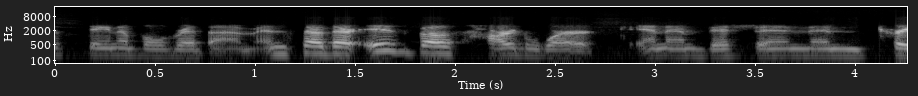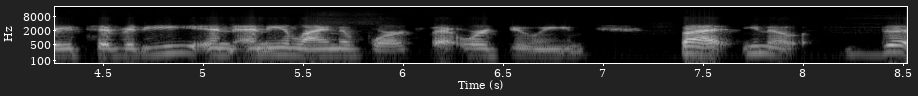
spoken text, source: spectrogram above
sustainable rhythm and so there is both hard work and ambition and creativity in any line of work that we're doing but you know the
